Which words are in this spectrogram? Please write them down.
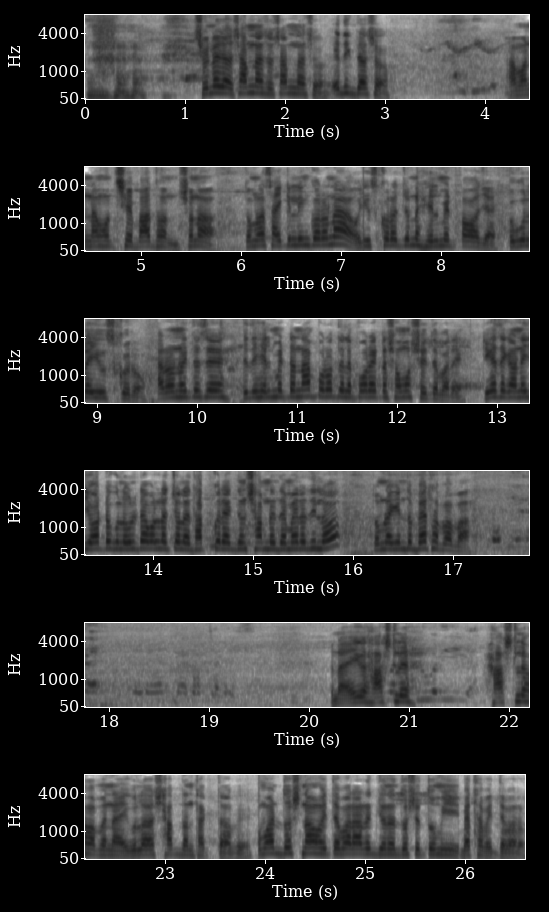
শুনে যাও, সামনে আসো সামনে আসো, এদিক দিয়ে আসো। আমার নাম হচ্ছে বাঁধন, শোনো, তোমরা সাইকেলিং করো না ইউজ করার জন্য হেলমেট পাওয়া যায়, ওগুলো ইউজ করো। কারণ হইতেছে, যদি হেলমেটটা না পরো, তাহলে পরে একটা সমস্যা হতে পারে। ঠিক আছে, কারণ এই যে অটোগুলো উল্টা পাল্টা চলে, ধাপ করে একজন সামনে দিয়ে মেরে দিল, তোমরা কিন্তু ব্যথা পাবা। না, এই হাসলে হাসলে হবে না এগুলো সাবধান থাকতে হবে। তোমার দোষ নাও হইতে পারে আরেকজনের দোষে তুমি ব্যথা পাইতে পারো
